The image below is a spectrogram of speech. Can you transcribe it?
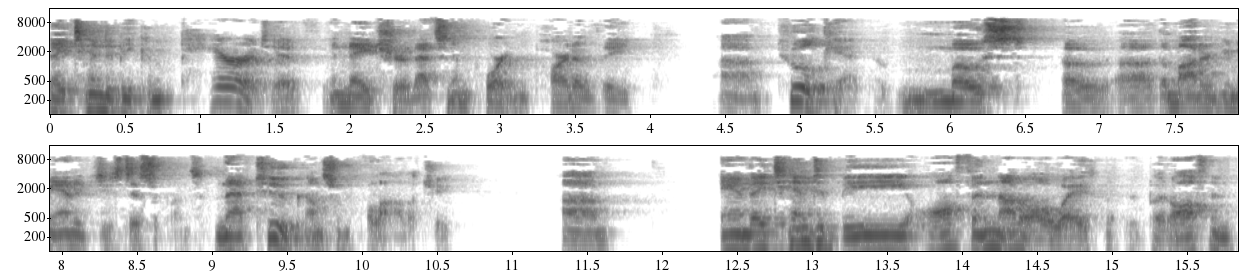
They tend to be comparative in nature. That's an important part of the uh, toolkit of most of uh, the modern humanities disciplines. And that too comes from philology. Um, and they tend to be often, not always, but, but often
